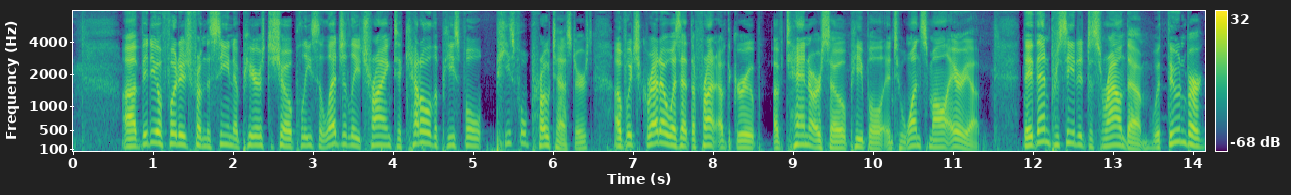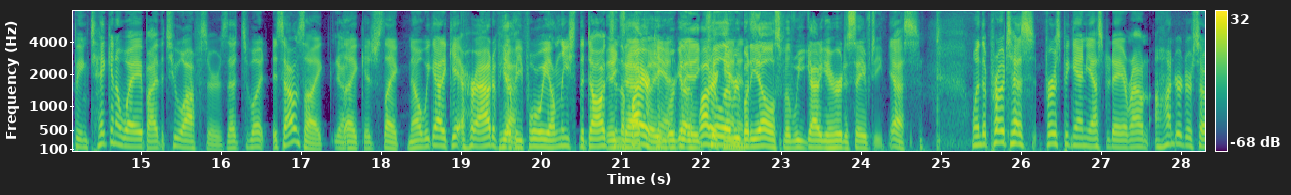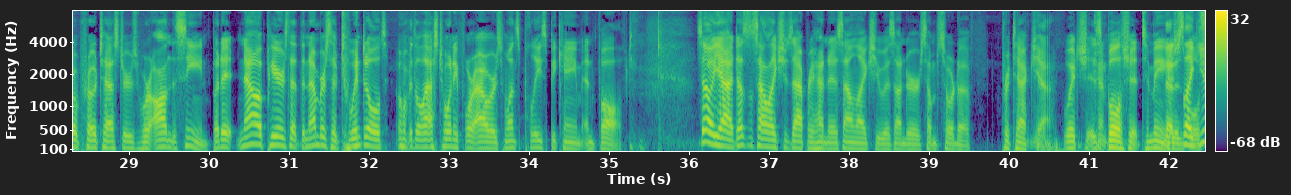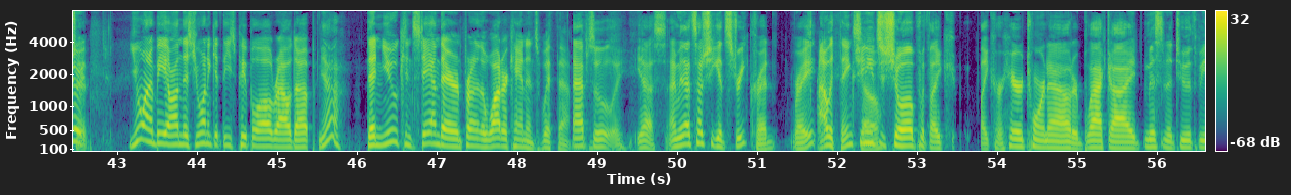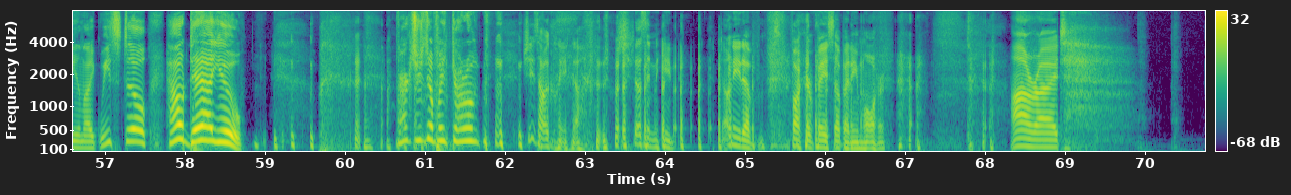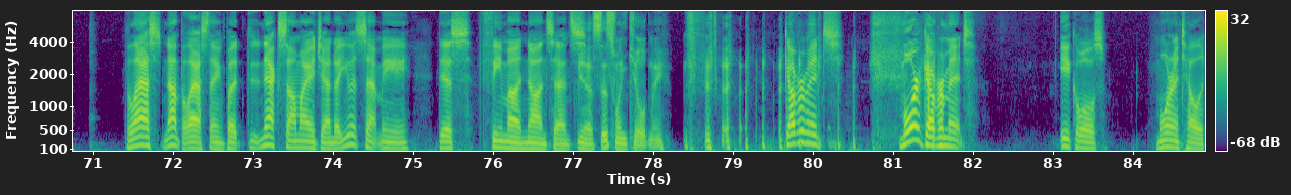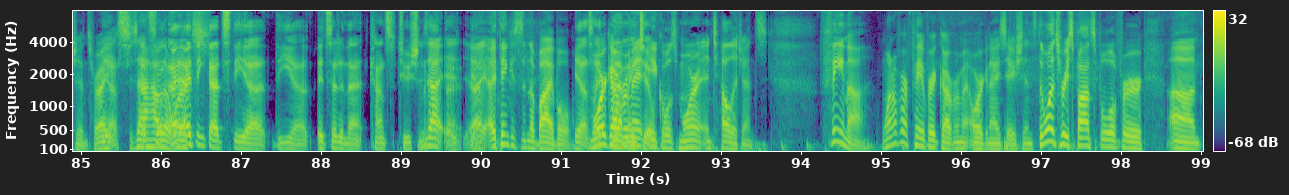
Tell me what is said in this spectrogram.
Uh, video footage from the scene appears to show police allegedly trying to kettle the peaceful peaceful protesters, of which Greta was at the front of the group of ten or so people, into one small area. They then proceeded to surround them, with Thunberg being taken away by the two officers. That's what it sounds like. Yeah. Like it's just like, no, we got to get her out of here Yeah. before we unleash the dogs and the fire exactly. can. We're gonna kill cannons. everybody else, but we got to get her to safety. Yes. When the protests first began yesterday, around 100 or so protesters were on the scene, but it now appears that the numbers have dwindled over the last 24 hours once police became involved. So, yeah, it doesn't sound like she was apprehended. It sounded like she was under some sort of protection, Yeah. which is Kinda- bullshit to me. that it's is like you bullshit. you want to be on this, you want to get these people all riled up, Yeah, then you can stand there in front of the water cannons with them. absolutely. Yes, I mean that's how she gets street cred, right? I would think She so. needs to show up with like like her hair torn out or black eyed, missing a tooth, being like, "We still, how dare you?" Virtues of girl. She's ugly enough. She doesn't need don't need to fuck her face up anymore. All right. The last not the last thing, but the next on my agenda, you had sent me this FEMA nonsense. yes, this one killed me. Government more government equals more intelligence, right? Yes, Is that That's how that I, works? I think that's the uh, the uh, it said in that Constitution. Is that, that? Yeah. I, I think it's in the Bible. Yes, more may government equals more intelligence. FEMA, one of our favorite government organizations, the ones responsible for um,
